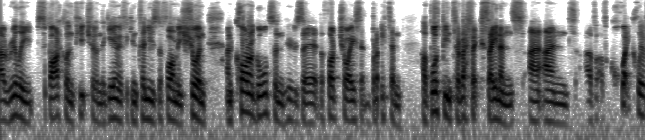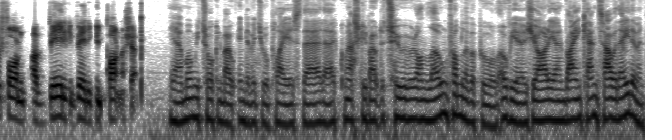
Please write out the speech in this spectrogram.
a, really sparkling future in the game if he continues the form he's shown. And Connor Goldson, who's uh, the third choice at Brighton, have both been terrific signings and have, have quickly formed a very, very good partnership. Yeah, and when we're talking about individual players there, uh, can I ask you about the two who are on loan from Liverpool, Ovie Ejaria and Ryan Kent? How are they doing?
